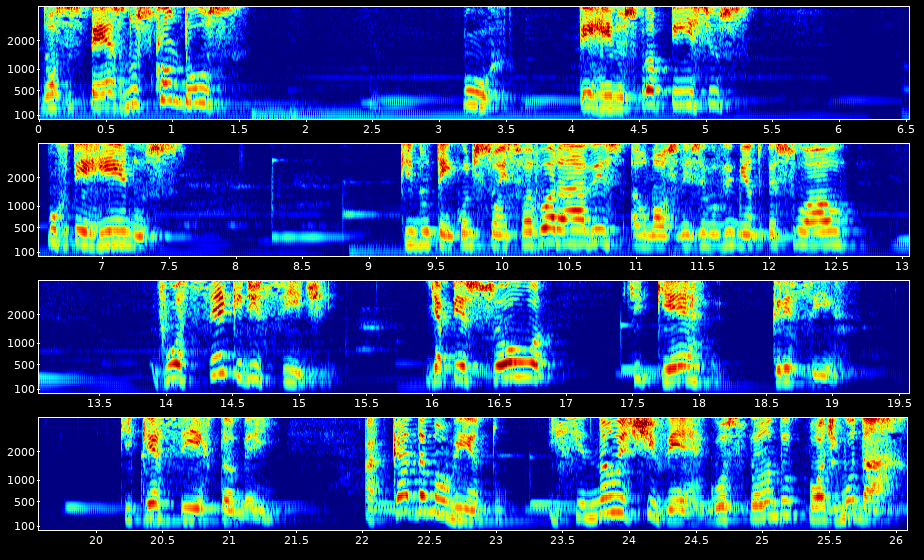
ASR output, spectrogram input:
nossos pés nos conduz por terrenos propícios, por terrenos que não tem condições favoráveis ao nosso desenvolvimento pessoal. Você que decide e a pessoa que quer crescer, que quer ser também. A cada momento, e se não estiver gostando, pode mudar.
